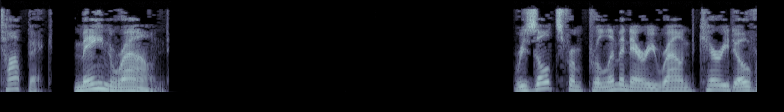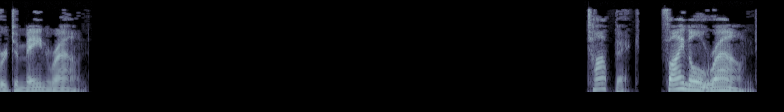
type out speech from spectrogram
Topic: Main round. Results from preliminary round carried over to main round. Topic: Final round.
